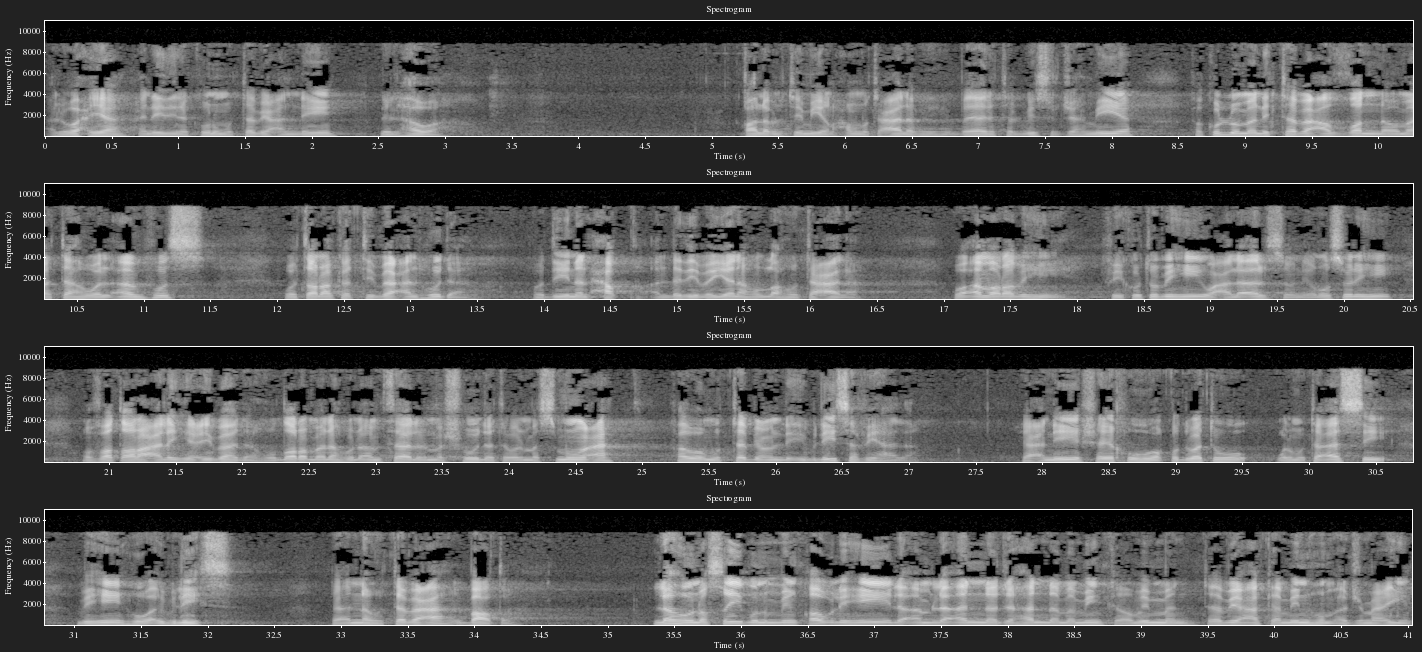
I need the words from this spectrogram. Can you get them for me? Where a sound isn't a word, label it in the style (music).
الوحي حينئذ يكون متبعا للهوى. قال ابن تيمية رحمه الله تعالى في بيان تلبيس الجهمية فكل من اتبع الظن وما تهوى الأنفس وترك اتباع الهدى ودين الحق الذي بينه الله تعالى وأمر به في كتبه وعلى ألسن رسله وفطر عليه عباده وضرب له الأمثال المشهودة والمسموعة فهو متبع لإبليس في هذا. يعني شيخه وقدوته والمتأسي به هو إبليس لأنه اتبع الباطل. له نصيب من قوله لأملأن جهنم منك وممن تبعك منهم أجمعين.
